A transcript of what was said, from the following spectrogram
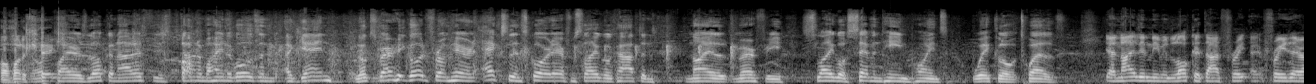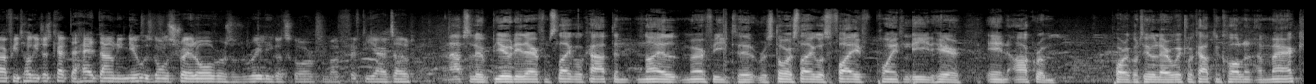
Oh, what a kick. Umpire's looking at it. He's standing behind the goals and again looks very good from here. An excellent score there from Sligo captain Niall Murphy. Sligo 17 points, Wicklow 12. Yeah, Niall didn't even look at that free, uh, free there after he took. He just kept the head down. He knew it was going straight over. It was a really good score from about 50 yards out. An absolute beauty there from Sligo captain Niall Murphy to restore Sligo's five point lead here in Aughrim. Pádraig O'Toole there, Wicklow captain calling a mark.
